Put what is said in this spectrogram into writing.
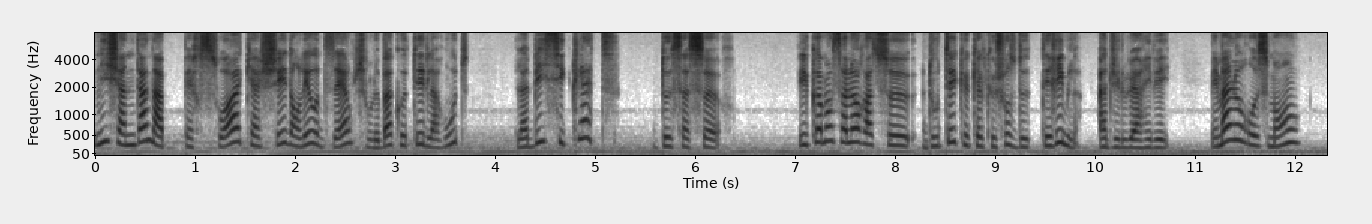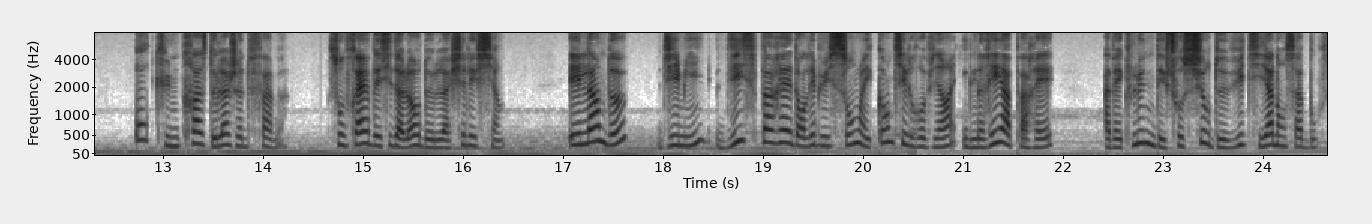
Nishantan aperçoit, caché dans les hautes herbes sur le bas-côté de la route, la bicyclette de sa sœur. Il commence alors à se douter que quelque chose de terrible a dû lui arriver. Mais malheureusement, aucune trace de la jeune femme. Son frère décide alors de lâcher les chiens. Et l'un d'eux Jimmy, disparaît dans les buissons et quand il revient, il réapparaît avec l'une des chaussures de Vitia dans sa bouche.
